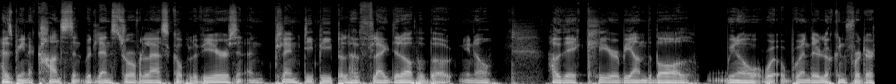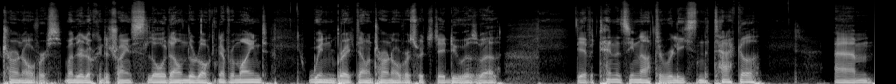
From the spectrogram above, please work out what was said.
has been a constant with Leinster over the last couple of years, and, and plenty people have flagged it up about, you know, how they clear beyond the ball, you know, when they're looking for their turnovers, when they're looking to try and slow down the ruck. Never mind win breakdown turnovers, which they do as well. They have a tendency not to release in the tackle. Um,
